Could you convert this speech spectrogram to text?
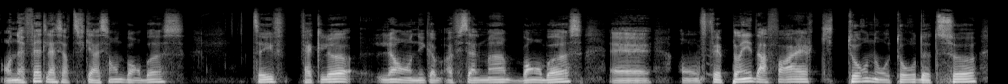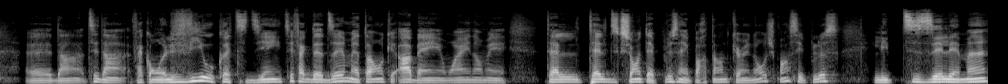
on a fait la certification de Bon Boss. Tu sais, fait que là, là, on est comme officiellement bon boss. Euh, on fait plein d'affaires qui tournent autour de ça. Euh, dans, dans, fait qu'on le vit au quotidien. Tu sais, fait que de dire, mettons que ah ben ouais, non mais telle telle discussion était plus importante qu'un autre. Je pense que c'est plus les petits éléments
